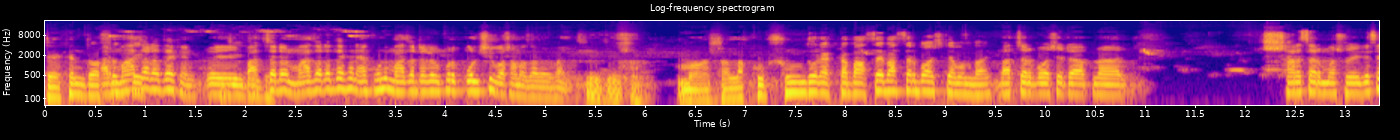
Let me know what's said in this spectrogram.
দেখেন দর্শক দেখ- মাজাটা দেখেন ওই বাচ্চাটার মাজাটা দেখেন এখনই মাজাটার উপরে কলসি বসানো যাবে ভাই। জি জি। জি মাশাল্লাহ খুব সুন্দর একটা বাচ্চা বাচ্চার বয়স কেমন ভাই? বাচ্চার বয়স এটা আপনার সাড়ে চার মাস হয়ে গেছে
